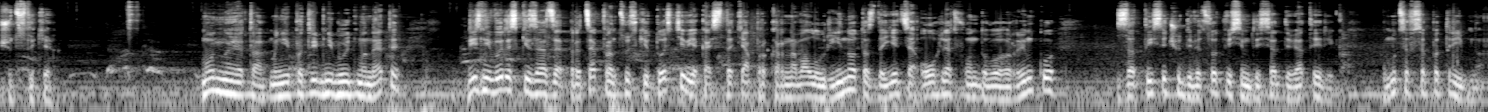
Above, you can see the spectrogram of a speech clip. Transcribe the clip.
Що це таке? Монета. Мені потрібні будуть монети. Різні вирізки з газет, рецепт французьких тостів, якась стаття про карнавал у Ріно та, здається, огляд фондового ринку за 1989 рік. Кому це все потрібно?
